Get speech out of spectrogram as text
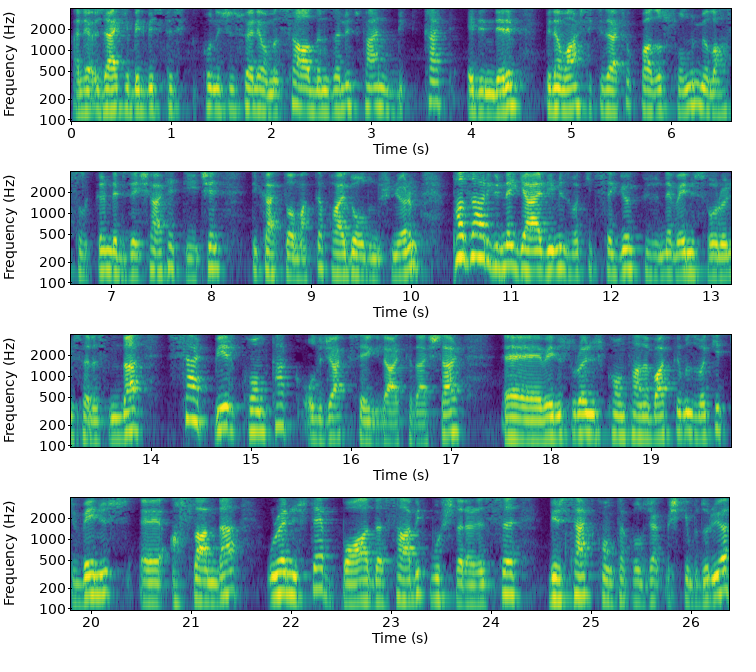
Hani özellikle belli bir spesifik bir konu için söylemem ama sağlığınıza lütfen dikkat edin derim. Bir de Mars 8'ler çok fazla solunum yolu hastalıklarını da bize işaret ettiği için dikkatli olmakta fayda olduğunu düşünüyorum. Pazar gününe geldiğimiz vakit ise gökyüzünde Venüs ve Uranüs arasında sert bir kontak olacak sevgili arkadaşlar. Ee, Venüs-Uranüs kontağına baktığımız vakit Venüs e, Aslan'da, Uranüs'te Boğa'da sabit burçlar arası bir sert kontak olacakmış gibi duruyor.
